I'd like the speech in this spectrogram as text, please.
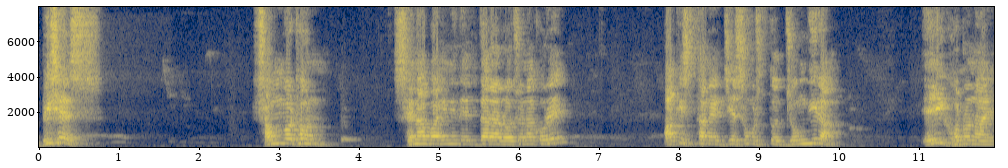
বিশেষ সংগঠন সেনাবাহিনীদের দ্বারা রচনা করে পাকিস্তানের যে সমস্ত জঙ্গিরা এই ঘটনায়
